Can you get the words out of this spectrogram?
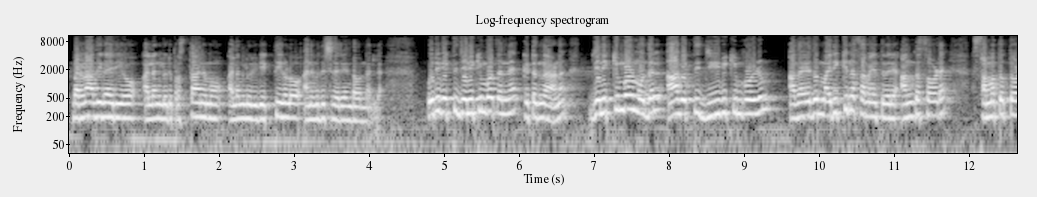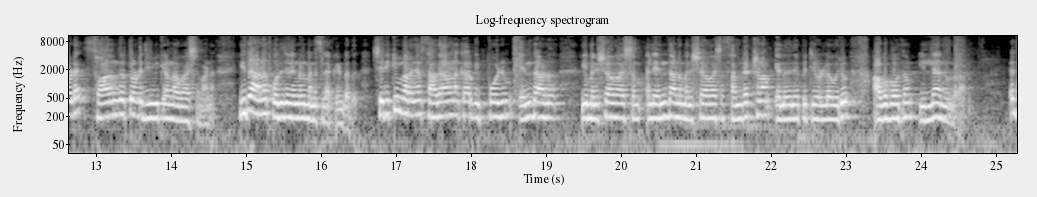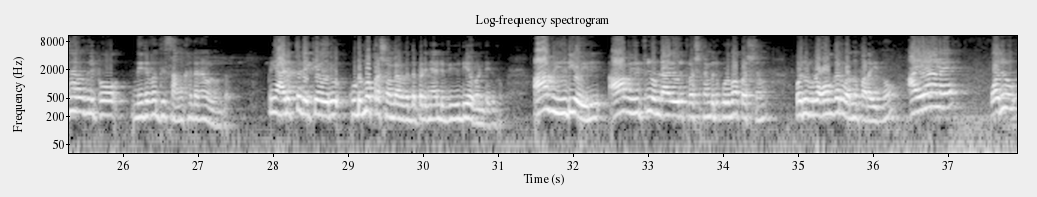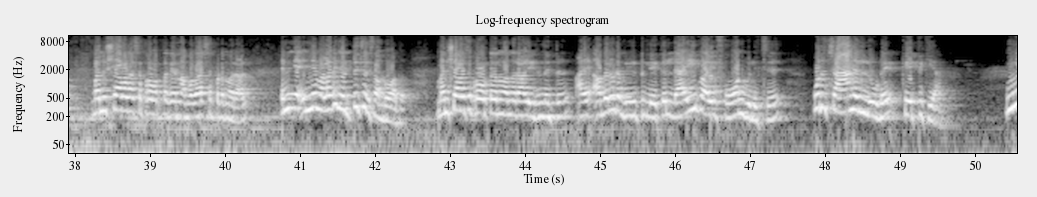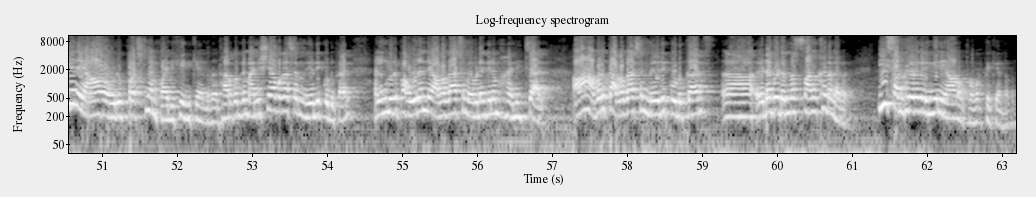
ഭരണാധികാരിയോ അല്ലെങ്കിൽ ഒരു പ്രസ്ഥാനമോ അല്ലെങ്കിൽ ഒരു വ്യക്തികളോ അനുവദിച്ചു തരേണ്ട ഒന്നല്ല. ഒരു വ്യക്തി ജനിക്കുമ്പോൾ തന്നെ കിട്ടുന്നതാണ്. ജനിക്കുമ്പോൾ മുതൽ ആ വ്യക്തി ജീവിക്കുമ്പോഴും അതായത് മരിക്കുന്ന സമയത്ത് വരെ അന്തസ്സോടെ സമത്വത്തോടെ സ്വാതന്ത്ര്യത്തോടെ ജീവിക്കാനുള്ള അവകാശമാണ്. ഇതാണ് പൊതുജനങ്ങൾ മനസ്സിലാക്കേണ്ടത്. ശരിക്കും പറഞ്ഞാൽ സാധാരണക്കാർക്ക് ഇപ്പോഴും എന്താണ് ഈ മനുഷ്യാവകാശം അല്ലെ എന്താണ് മനുഷ്യാവകാശ സംരക്ഷണം എന്നതിനെ പറ്റിയുള്ള ഒരു അവബോധം ഇല്ല എന്നുള്ളതാണ്. യഥാർത്ഥത്തിൽ ഇപ്പോ നിരവധി സംഘടനകളുണ്ട്. ഇപ്പൊ ഈ അടുത്തിടയ്ക്ക് ഒരു കുടുംബ പ്രശ്നവുമായി ബന്ധപ്പെട്ട് ഞാൻ ഒരു വീഡിയോ കണ്ടിരുന്നു. ആ വീഡിയോയിൽ ആ വീട്ടിലുണ്ടായ ഒരു പ്രശ്നം ഒരു കുടുംബ പ്രശ്നം ഒരു വ്ളോഗർ വന്ന് പറയുന്നു. അയാളെ ഒരു മനുഷ്യാവകാശ പ്രവർത്തകൻ അവകാശപ്പെടുന്ന ഒരാൾ എന്നെ എന്നെ വളരെ ഞെട്ടിച്ചൊരു സംഭവം അത്. മനുഷ്യാവകാശ പ്രവർത്തകൻ വന്ന ഒരാൾ ഇരുന്നിട്ട് അവരുടെ വീട്ടിലേക്ക് ലൈവായി ഫോൺ വിളിച്ച് ഒരു ചാനലിലൂടെ കേൾപ്പിക്കുകയാണ്. ഇങ്ങനെയാണോ ഒരു പ്രശ്നം പരിഹരിക്കേണ്ടത് യഥാർത്ഥത്തിൽ മനുഷ്യാവകാശം നേടിക്കൊടുക്കാൻ അല്ലെങ്കിൽ ഒരു പൗരന്റെ അവകാശം എവിടെയെങ്കിലും ഹനിച്ചാൽ ആ അവർക്ക് അവകാശം നേടിക്കൊടുക്കാൻ ഇടപെടുന്ന സംഘടനകൾ. ഈ സംഘടനകൾ ഇങ്ങനെയാണോ പ്രവർത്തിക്കേണ്ടത്?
